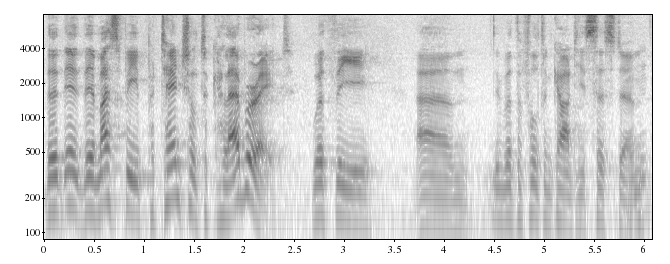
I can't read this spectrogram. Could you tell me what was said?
the, the, there must be potential to collaborate with the um, with the Fulton County system. Mm-hmm.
